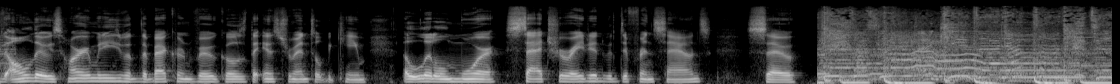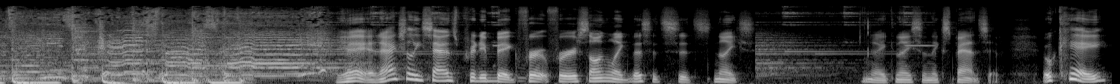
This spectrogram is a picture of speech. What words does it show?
with all those harmonies with the background vocals, the instrumental became a little more saturated with different sounds. So. Yeah, it actually sounds pretty big for for a song like this. It's it's nice, like nice and expansive. Okay,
